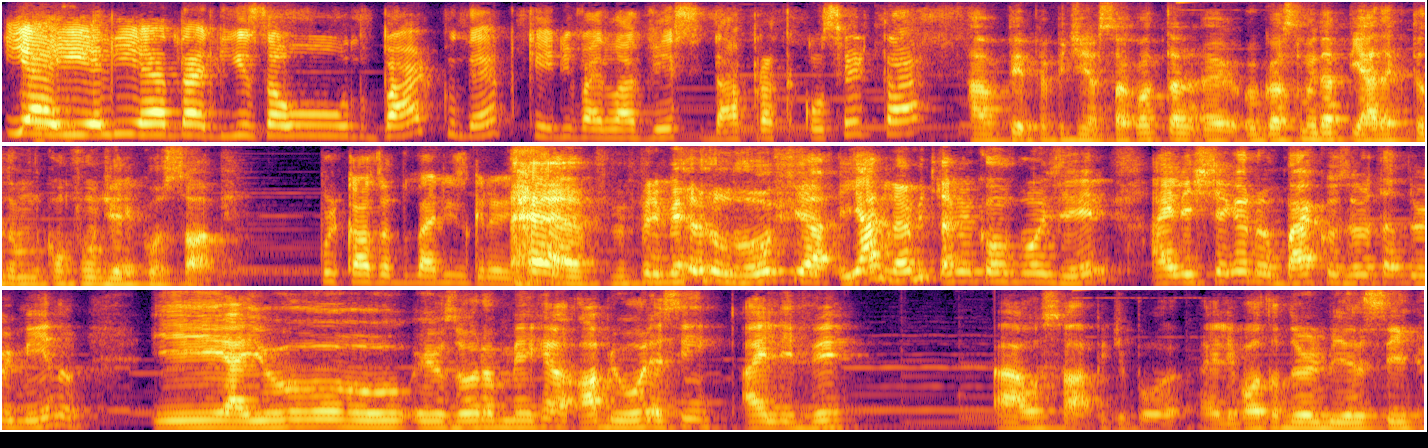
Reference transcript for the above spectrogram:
E aí ele analisa o barco, né? Porque ele vai lá ver se dá pra consertar. Ah, Pepidinho, só contando. Eu gosto muito da piada que todo mundo confunde ele com o Sop. Por causa do nariz grande. É, primeiro o Luffy e a Nami também confunde ele. Aí ele chega no barco, o Zoro tá dormindo. E aí o, e o Zoro meio que abre o olho assim. Aí ele vê ah, o Sop, de boa. Aí ele volta a dormir assim.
